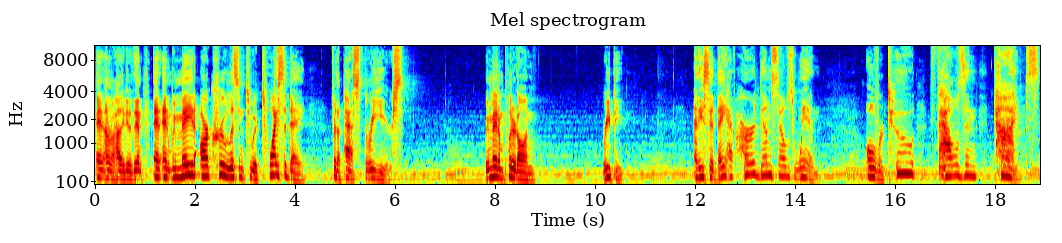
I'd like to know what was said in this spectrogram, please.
and I don't know how they did it then, and, and we made our crew listen to it twice a day for the past three years. We made them put it on repeat. And he said, they have heard themselves win over 2,000 times.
